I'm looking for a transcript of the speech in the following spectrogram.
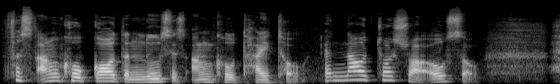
First, Uncle Gordon lose his uncle title, and now Joshua also.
